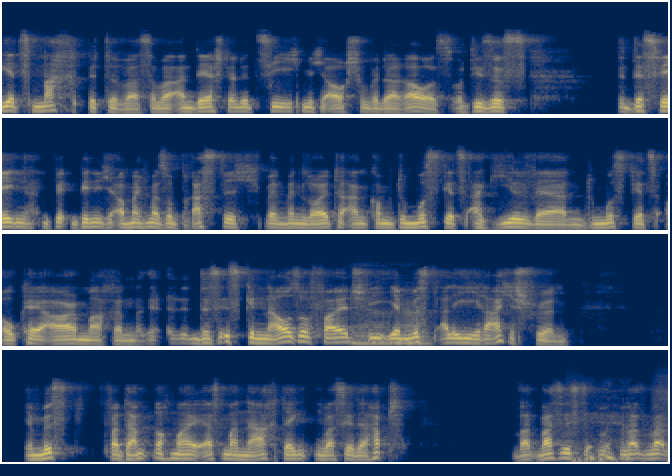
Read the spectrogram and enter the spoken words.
jetzt mach bitte was. Aber an der Stelle ziehe ich mich auch schon wieder raus. Und dieses, deswegen bin ich auch manchmal so brastig, wenn, wenn Leute ankommen, du musst jetzt agil werden, du musst jetzt OKR machen. Das ist genauso falsch, ja, wie ihr ja. müsst alle hierarchisch führen. Ihr müsst verdammt nochmal erstmal nachdenken, was ihr da habt. Was, was ist, was, was,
